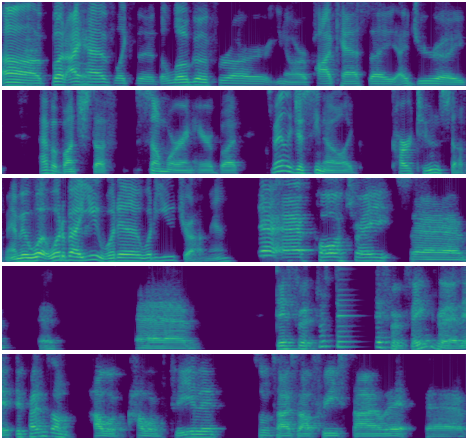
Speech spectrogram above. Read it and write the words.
Uh, but I have like the the logo for our you know our podcast. I I drew a have a bunch of stuff somewhere in here, but it's mainly just you know like cartoon stuff, man. I mean, what what about you? What uh what do you draw, man? Yeah, uh, portraits, um, uh, um, different, just di- different things. Really, it depends on how I- how I'm feeling. Sometimes I'll freestyle it. Um,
